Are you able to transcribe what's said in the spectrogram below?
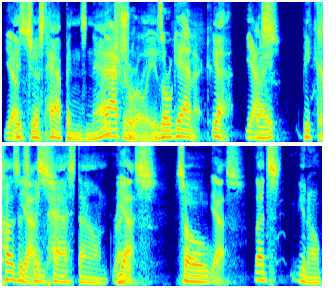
yes it just happens naturally. naturally it's organic Yeah. Yes. Right. Because it's Yes. been passed down. Right. yes So yes let's, you know,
